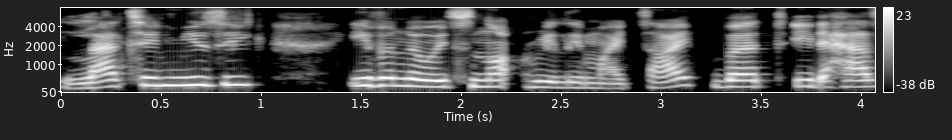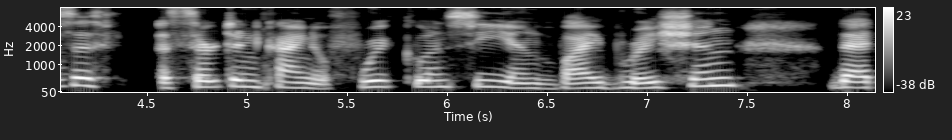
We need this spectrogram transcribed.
Latin music, even though it's not really my type, but it has a, a certain kind of frequency and vibration that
